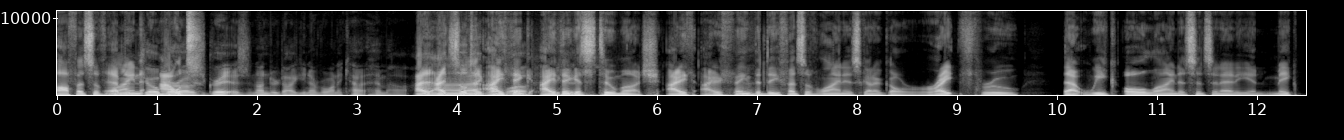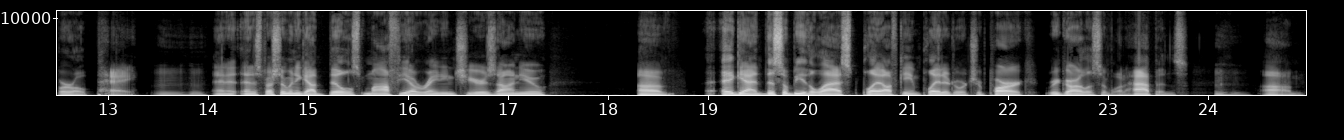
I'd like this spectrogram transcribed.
offensive Yeah, line Joe out. Burrow's great as an underdog. You never want to count him out. I, I'd still Uh, take. I Buffalo think I think it's too much. I I think Yeah. the defensive line is going to go right through that weak O line of Cincinnati and make Burrow pay. Mhm. And and especially when you got Bills Mafia raining cheers on you. Uh, again, this will be the last playoff game played at Orchard Park, regardless of what happens. Mhm. Um,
